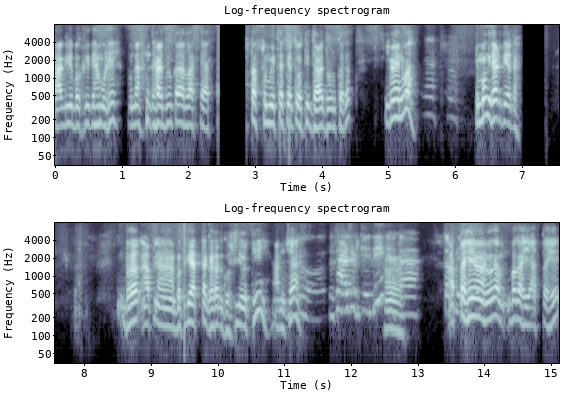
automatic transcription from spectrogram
लागली बकरी त्यामुळे पुन्हा झाडझूड करायला लागते आत्ता आत्ताच सुमित्रा येत होती झाडझूड करत. इकडे ना मग झाडते आता. बर आपल्या बकरी आत्ता घरात घुसली होती आमच्या. केली. हा. आता कपडे हे बघा बघा हे आत्ता हे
